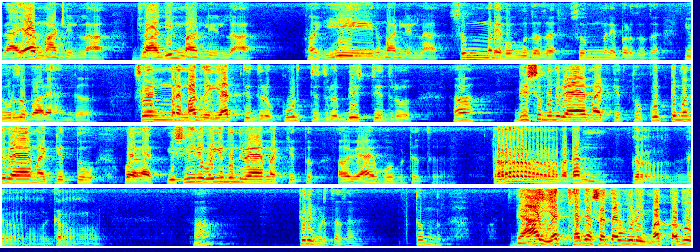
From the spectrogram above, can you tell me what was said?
ವ್ಯಾಯಾಮ ಮಾಡಲಿಲ್ಲ, ಜಾಗಿಂಗ್ ಮಾಡಲಿಲ್ಲ ಏನು ಮಾಡಲಿಲ್ಲ. ಸುಮ್ಮನೆ ಹೋಗೋದದ, ಸುಮ್ಮನೆ ಬರ್ತದ ಇವ್ರದ್ದು ಬಾಳೆ ಹಂಗೆ. ಸುಮ್ಮನೆ ಮೊದಲು ಎತ್ತಿದ್ರು, ಕೂರ್ತಿದ್ರು, ಬೀಸ್ತಿದ್ರು, ಹಾಂ ಬೀಸು ಮುಂದೆ ವ್ಯಾಯಾಮ ಹಾಕಿತ್ತು ಕುಟ್ಟು ಮುಂದೆ ವ್ಯಾಯಾಮ ಹಾಕಿತ್ತು ಈ ಸೀರೆ ಒಗಿ ಮುಂದೆ ವ್ಯಾಯಾಮ ಹಾಕಿತ್ತು ಆ ವ್ಯಾಯಾಮ ಹೋಗ್ಬಿಟ್ಟತ್ತು ಟ್ರರ್ ಬಟನ್ ಗರ್ ಗರ್ ಗರ್ ಹಾಂ? ತಿರುಗಿಬಿಡ್ತದ. ತುಂಬ ಬ್ಯಾ ಎತ್ತ ಹೆಗಸತ್ತೆ ಹೋಗಿಲ್ಲ ಈಗ ಮತ್ತೆ ಅದು,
